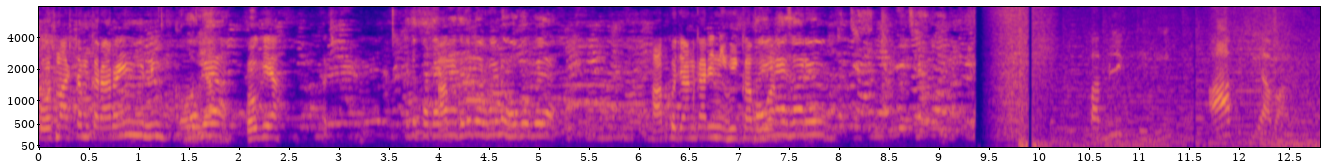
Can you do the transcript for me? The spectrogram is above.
पोस्टमार्टम करा रहे हैं या नहीं? हो गया। हो गया। अच्छा। आप- आपको जानकारी नहीं हुई कब हुआ? पब्लिक टीवी आपकी आवाज़।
